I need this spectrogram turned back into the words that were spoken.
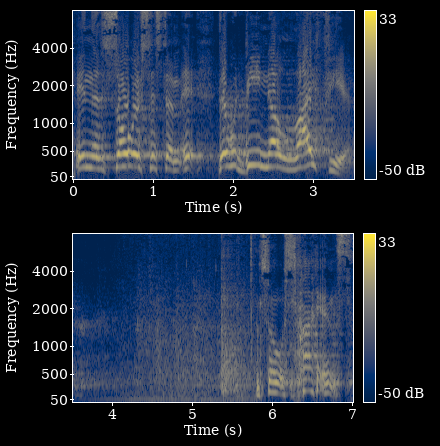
in the solar system, it, there would be no life here. And so science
